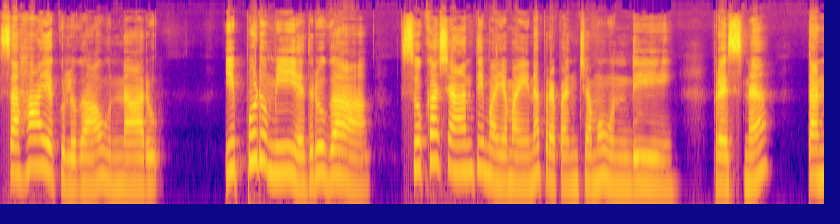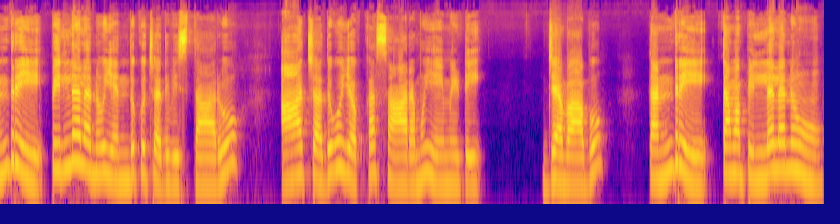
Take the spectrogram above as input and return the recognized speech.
సహాయకులుగా ఉన్నారు. ఇప్పుడు మీ ఎదురుగా సుఖశాంతిమయమైన ప్రపంచము ఉంది. ప్రశ్న తండ్రి పిల్లలను ఎందుకు చదివిస్తారు? ఆ చదువు యొక్క సారము ఏమిటి? జవాబు తండ్రి తమ పిల్లలను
